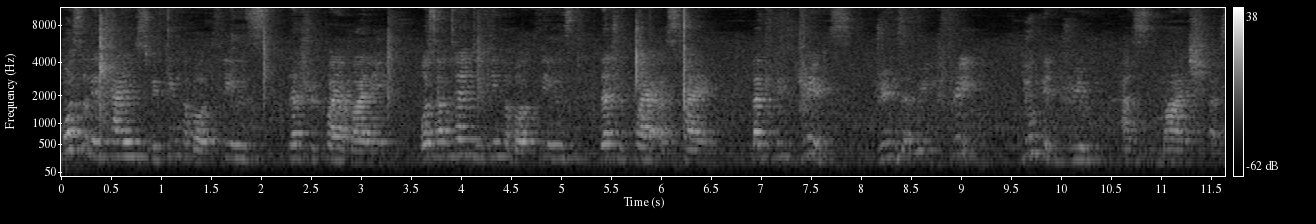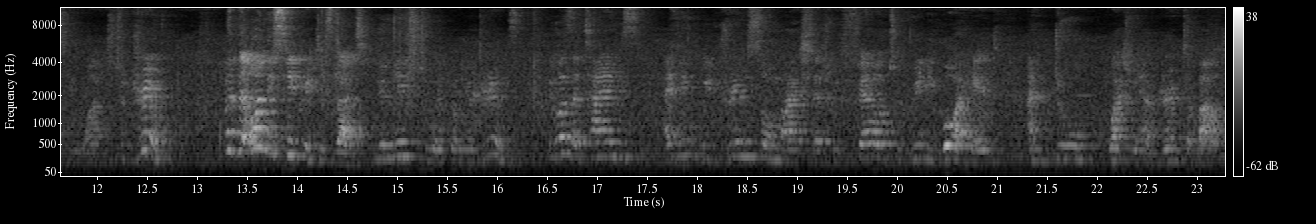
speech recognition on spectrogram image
most of the times we think about things that require money, or sometimes we think about things that require us time. But with dreams, dreams are really free. You can dream as much as you want to dream. But the only secret is that you need to work on your dreams. Because at times, I think we dream so much that we fail to really go ahead and do what we have dreamt about.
